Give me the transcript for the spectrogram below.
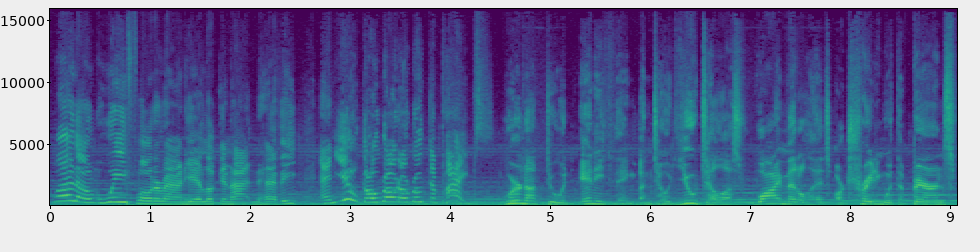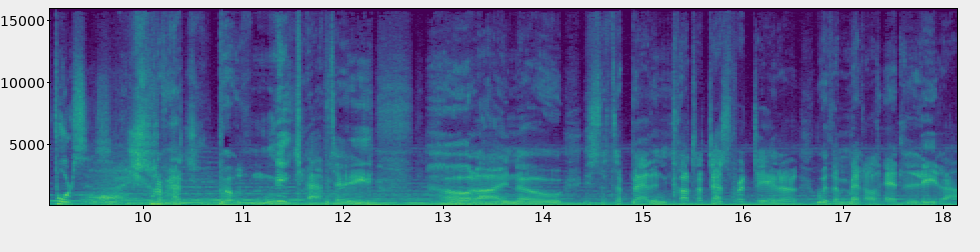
why don't we float around here looking hot and heavy, and you go roto root the pipes? We're not doing anything until you tell us why metalheads are trading with the Baron's forces. I should have had you both kneecapped, eh? All I know is that the Baron cut a desperate deal with the Metalhead leader.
